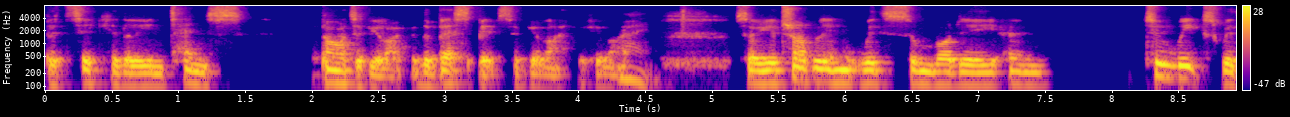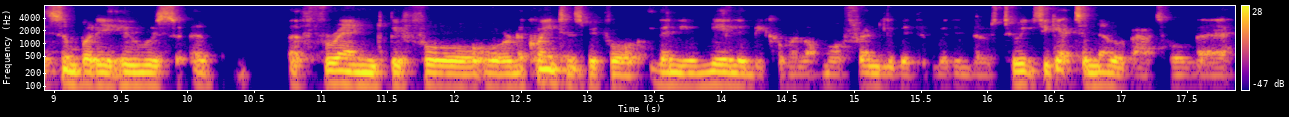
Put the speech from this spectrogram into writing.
particularly intense part of your life, the best bits of your life, if you like. Right. So you're traveling with somebody and two weeks with somebody who was a, a friend before or an acquaintance before, then you really become a lot more friendly with them within those two weeks. You get to know about all their,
